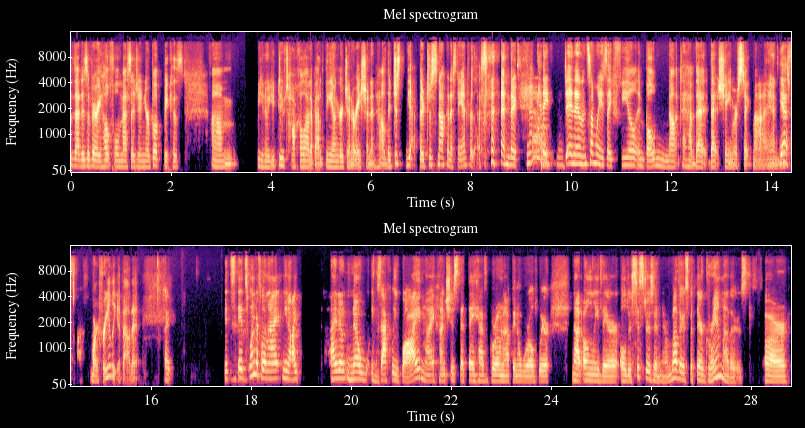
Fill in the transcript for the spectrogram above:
that is a very helpful message in your book because um, you know you do talk a lot about the younger generation and how they just yeah they're just not going to stand for this and they no. they and in some ways they feel emboldened not to have that that shame or stigma and yes and more freely about it right it's it's wonderful and i you know i I don't know exactly why. My hunch is that they have grown up in a world where not only their older sisters and their mothers, but their grandmothers are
